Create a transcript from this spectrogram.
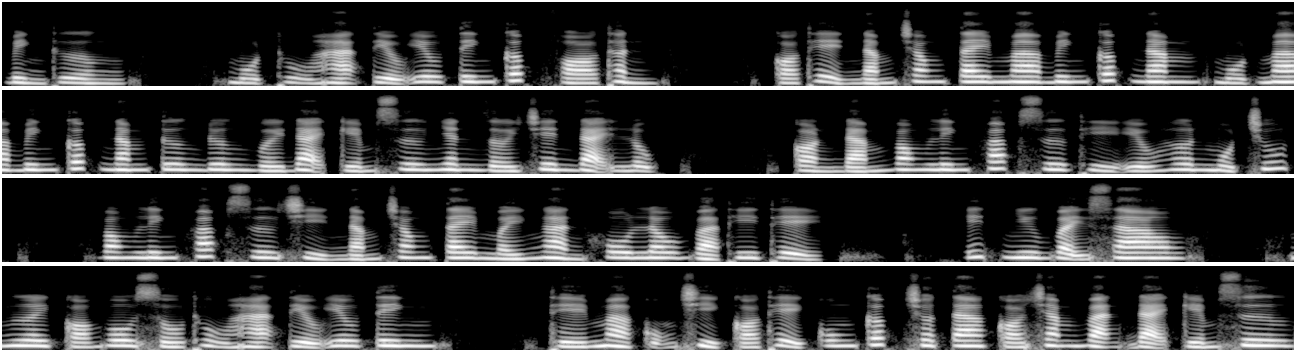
Bình thường, một thủ hạ tiểu yêu tinh cấp phó thần. Có thể nắm trong tay ma binh cấp 5, một ma binh cấp 5 tương đương với đại kiếm sư nhân giới trên đại lục. Còn đám vong linh pháp sư thì yếu hơn một chút. Vong linh pháp sư chỉ nắm trong tay mấy ngàn khô lâu và thi thể. Ít như vậy sao? Ngươi có vô số thủ hạ tiểu yêu tinh. Thế mà cũng chỉ có thể cung cấp cho ta có trăm vạn đại kiếm sư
